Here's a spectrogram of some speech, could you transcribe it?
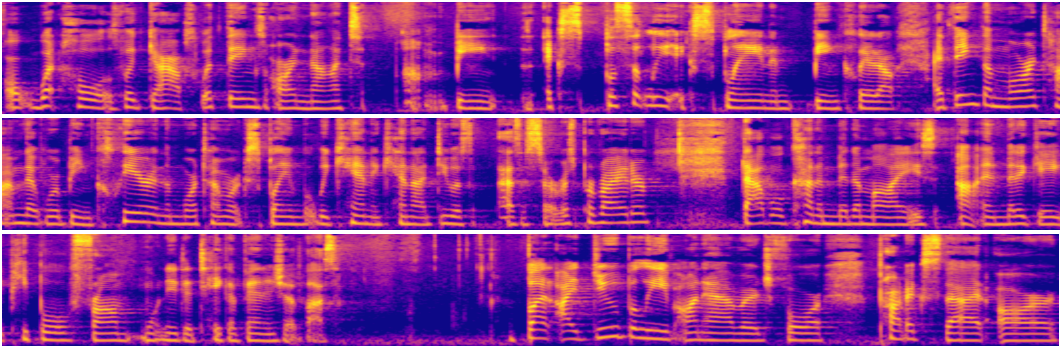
what holes, what gaps, what things are not um, being explicitly explained and being cleared out. I think the more time that we're being clear and the more time we're explaining what we can and cannot do as, as a service provider, that will kind of minimize uh, and mitigate people from wanting to take advantage of us. But I do believe, on average, for products that are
